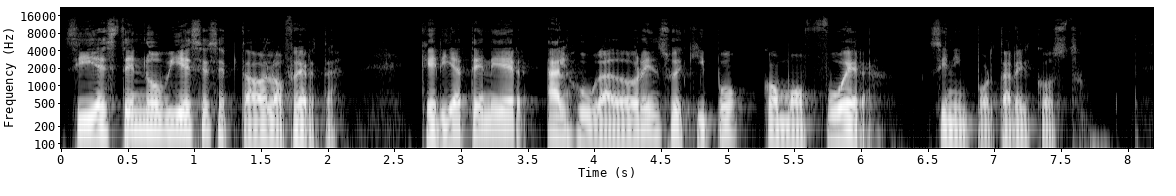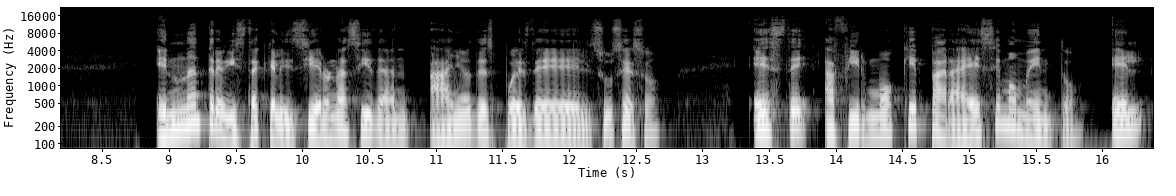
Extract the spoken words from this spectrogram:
si éste no hubiese aceptado la oferta. Quería tener al jugador en su equipo como fuera, sin importar el costo. En una entrevista que le hicieron a Zidane años después del suceso, este afirmó que para ese momento él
